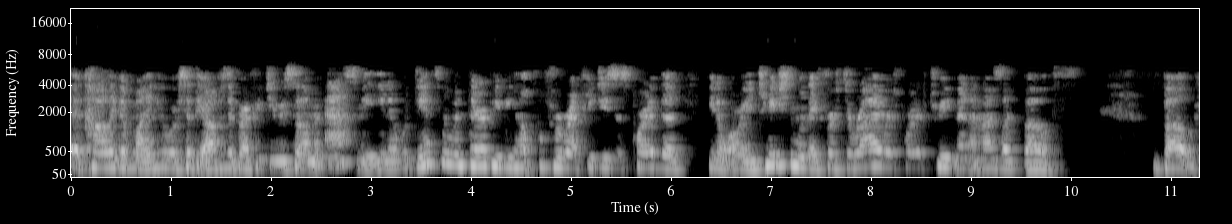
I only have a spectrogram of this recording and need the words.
a colleague of mine who works at the Office of Refugee Resettlement asked me, you know, would dance movement therapy be helpful for refugees as part of the, you know, orientation when they first arrive or as part of treatment? And I was like, both. Both.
